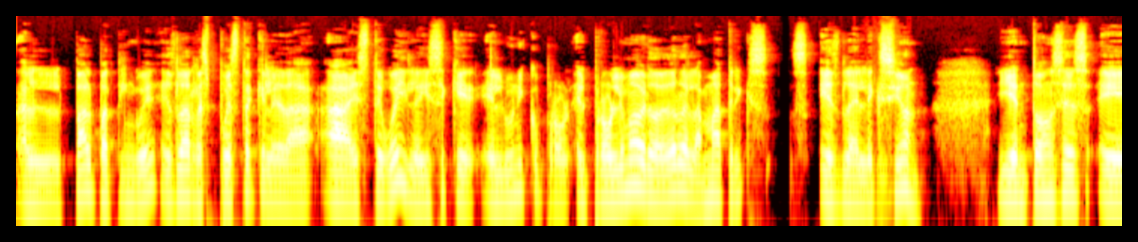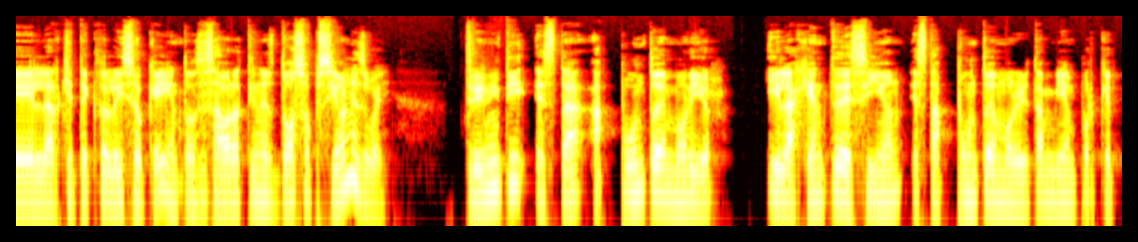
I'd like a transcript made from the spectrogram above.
al Palpatine, güey, es la respuesta que le da a este güey. Le dice que el único pro- el problema verdadero de la Matrix es la elección. Y entonces eh, el arquitecto le dice, ok, entonces ahora tienes dos opciones, güey. Trinity está a punto de morir y la gente de Sion está a punto de morir también porque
